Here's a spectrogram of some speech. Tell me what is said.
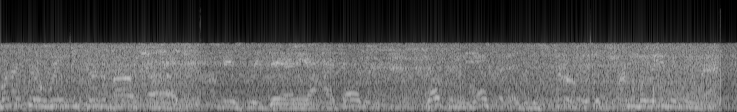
what I feel really good about, uh, obviously, Danny, I, I told him, jokingly yesterday, but it's true. It's unbelievable that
